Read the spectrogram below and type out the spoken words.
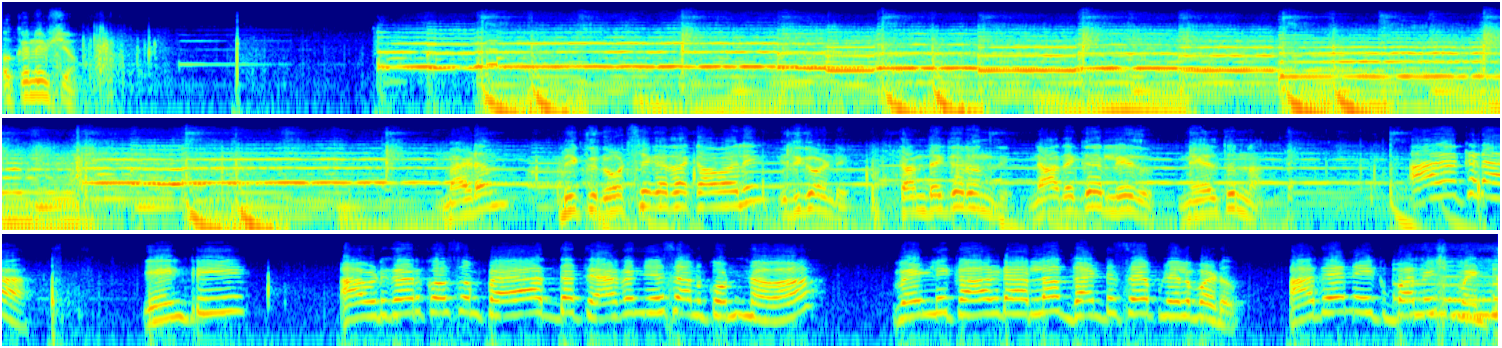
ఒక నిమిషం. మీకు నోట్సే కదా కావాలి? ఇదిగోండి తన దగ్గర ఉంది. నా దగ్గర లేదు. నేను వెళ్తున్నా. ఆగక్కడ. ఏంటి? ఆవిడ గారి కోసం పెద్ద త్యాగం చేసి అనుకుంటున్నావా? వెళ్ళి కారిడార్లో గంట సేపు నిలబడు. అదే నీకు పనిష్మెంట్.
